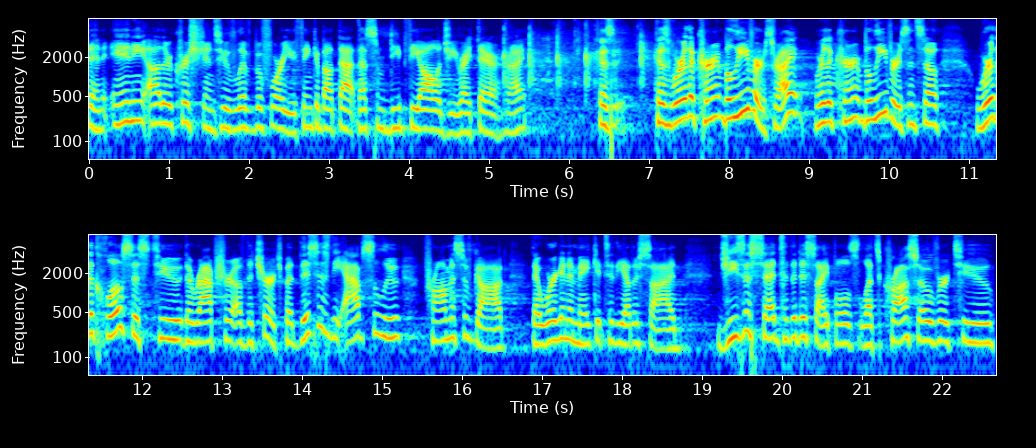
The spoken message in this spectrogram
than any other Christians who've lived before you. Think about that. That's some deep theology right there, right? Because we're the current believers, right? We're the current believers. And so we're the closest to the rapture of the church. But this is the absolute promise of God that we're going to make it to the other side. Jesus said to the disciples, Let's cross over to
